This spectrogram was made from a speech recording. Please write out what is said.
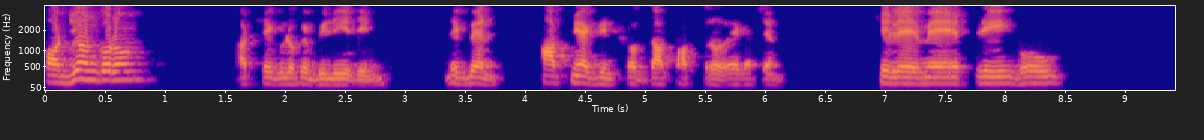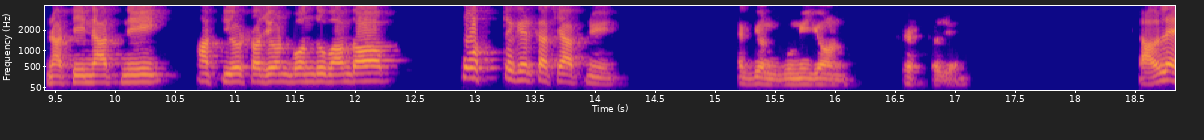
অর্জন করুন আর সেগুলোকে বিলিয়ে দিন। দেখবেন, আপনি একদিন শ্রদ্ধা পাত্র হয়ে গেছেন। ছেলে, মেয়ে, স্ত্রী, বউ, নাতি, নাতনি, আত্মীয় স্বজন বন্ধু বান্ধব প্রত্যেকের কাছে আপনি একজন গুণীজন শ্রেষ্ঠজন তাহলে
